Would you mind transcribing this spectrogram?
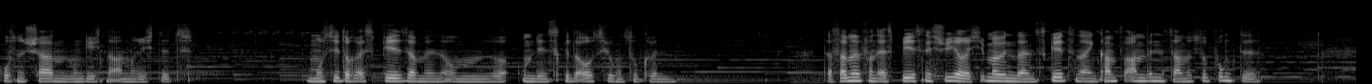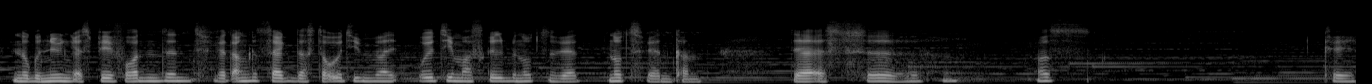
großen Schaden beim Gegner anrichtet. Du musst jedoch SP sammeln, um, um den Skill ausführen zu können. Das Sammeln von SP ist nicht schwierig. Immer wenn du deine Skills in einen Kampf anwendest, sammelst du Punkte. Wenn nur genügend SP vorhanden sind, wird angezeigt, dass der Ultima, Ultima Skill benutzen wird, benutzt werden kann. Der ist... Äh, was? Okay.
